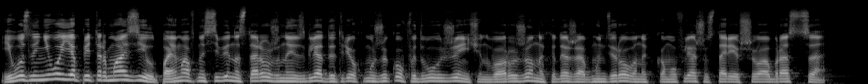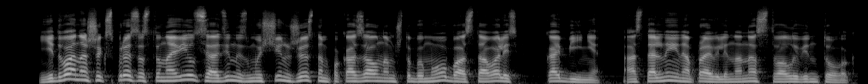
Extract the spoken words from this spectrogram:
и возле него я притормозил, поймав на себе настороженные взгляды трех мужиков и двух женщин, вооруженных и даже обмундированных в камуфляж устаревшего образца. Едва наш экспресс остановился, один из мужчин жестом показал нам, чтобы мы оба оставались в кабине, а остальные направили на нас стволы винтовок.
